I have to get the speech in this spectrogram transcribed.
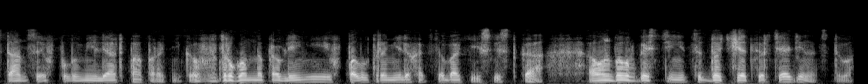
Станция в полумиле от папоротников, в другом направлении в полутора милях от собаки и свистка, а он был в гостинице до четверти одиннадцатого.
